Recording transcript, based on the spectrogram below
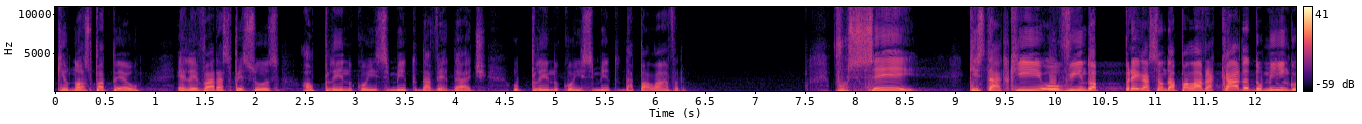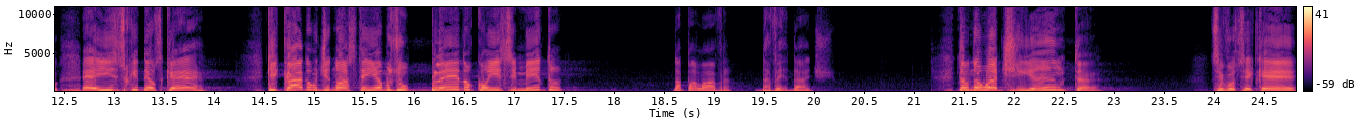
que o nosso papel é levar as pessoas ao pleno conhecimento da verdade, o pleno conhecimento da palavra. Você que está aqui ouvindo a pregação da palavra cada domingo, é isso que Deus quer. Que cada um de nós tenhamos o pleno conhecimento da palavra, da verdade. Então não adianta, se você quer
